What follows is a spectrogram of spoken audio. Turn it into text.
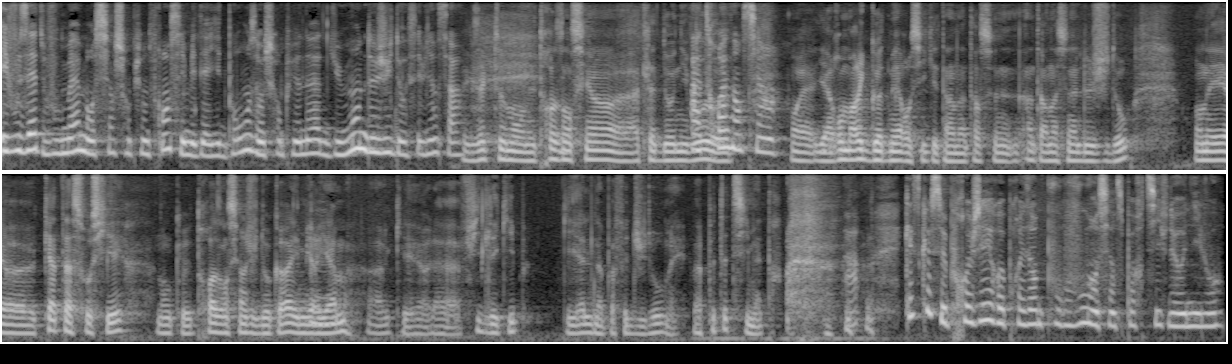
Et vous êtes vous-même ancien champion de France et médaillé de bronze au championnat du monde de judo, c'est bien ça? Exactement, on est trois anciens athlètes de haut niveau. Ah, trois anciens Ouais, il y a Romaric Godmer aussi qui est un international de judo. On est quatre associés donc euh, trois anciens judokas et Myriam, mhm. euh, qui est euh, la fille de l'équipe, qui elle n'a pas fait de judo, mais va peut-être s'y mettre. Ah. Qu'est-ce que ce projet représente pour vous, anciens sportifs de haut niveau?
